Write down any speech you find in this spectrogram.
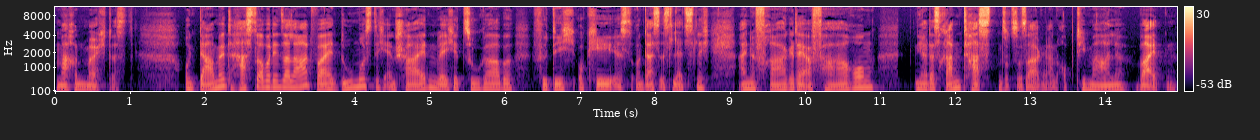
machen möchtest. Und damit hast du aber den Salat, weil du musst dich entscheiden, welche Zugabe für dich okay ist. Und das ist letztlich eine Frage der Erfahrung, ja, das Rantasten sozusagen an optimale Weiten.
